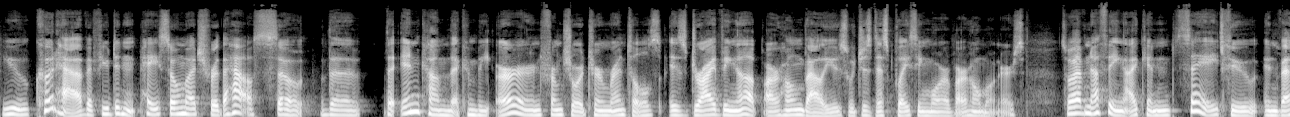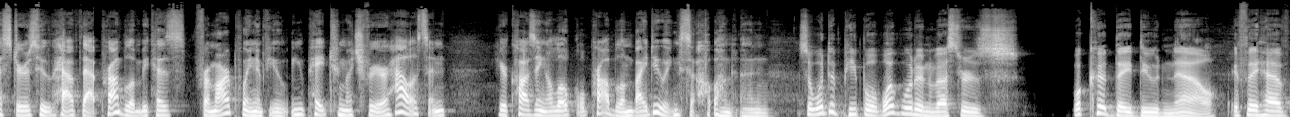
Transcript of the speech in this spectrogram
you could have if you didn't pay so much for the house. So the the income that can be earned from short-term rentals is driving up our home values, which is displacing more of our homeowners. So I have nothing I can say to investors who have that problem because from our point of view, you pay too much for your house and you're causing a local problem by doing so. Mm-hmm. So, what do people, what would investors, what could they do now if they have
